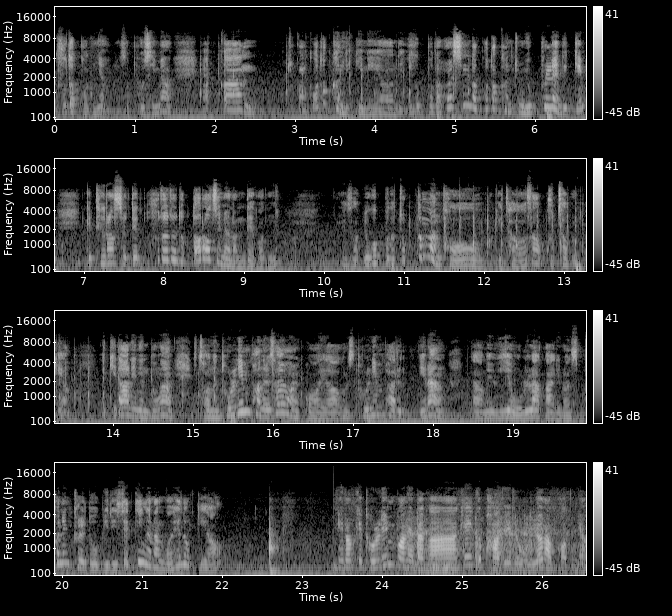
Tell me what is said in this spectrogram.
굳었거든요. 그래서 보시면 약간 조금 꾸덕한 느낌이에요. 근데 이것보다 훨씬 더 꾸덕한 좀 요플레 느낌? 이렇게 들었을 때 후두두둑 떨어지면 안 되거든요. 그래서 이것보다 조금만 더 이렇게 저어서 굳혀볼게요. 기다리는 동안 저는 돌림판을 사용할 거예요. 그래서 돌림판이랑 그다음에 위에 올라갈 이런 스프링클도 미리 세팅을 한번 해놓을게요. 이렇게 돌림판에다가 케이크 바디를 올려놨거든요.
